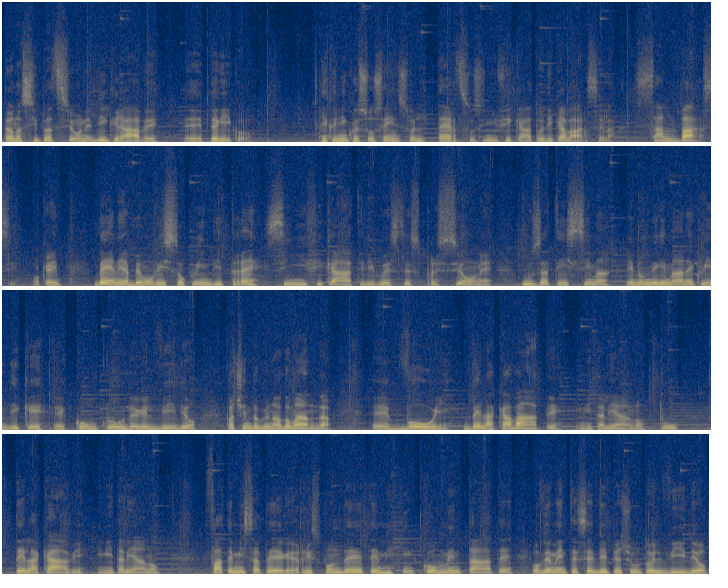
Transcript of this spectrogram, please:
da una situazione di grave eh, pericolo. E quindi in questo senso il terzo significato di cavarsela, salvarsi, ok? Bene, abbiamo visto quindi tre significati di questa espressione usatissima e non mi rimane quindi che eh, concludere il video facendovi una domanda. Eh, voi ve la cavate in italiano? Tu te la cavi in italiano? Fatemi sapere, rispondetemi, commentate, ovviamente se vi è piaciuto il video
